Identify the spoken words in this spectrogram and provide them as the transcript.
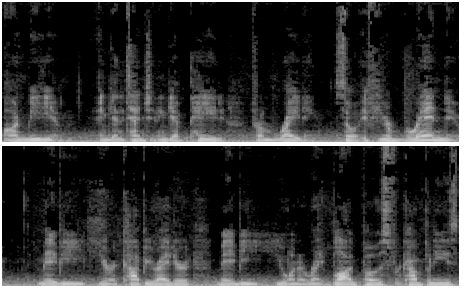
on Medium and get attention and get paid from writing. So if you're brand new, maybe you're a copywriter, maybe you want to write blog posts for companies,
